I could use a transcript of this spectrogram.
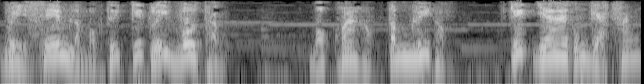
vì xem là một thứ triết lý vô thần một khoa học tâm lý học, triết gia cũng gạt phăng,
